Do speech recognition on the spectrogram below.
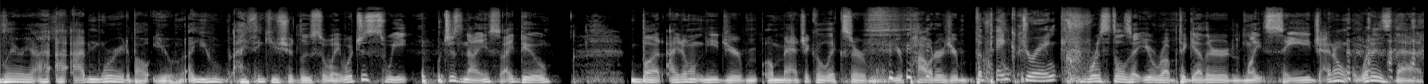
Larry, I, I, I'm worried about you. You, I think you should lose some weight, which is sweet, which is nice. I do, but I don't need your uh, magic elixir, your powders, your the pink drink, crystals that you rub together, light sage. I don't. What is that?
